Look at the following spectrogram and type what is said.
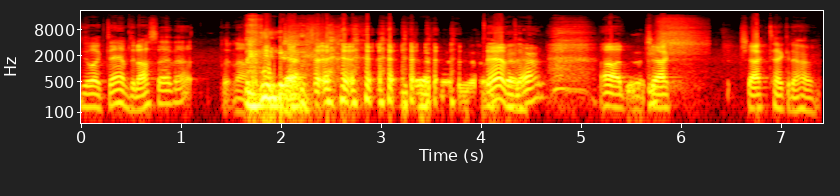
You're like, damn, did I say that? But no. Yeah. damn, Darren. Uh, Jack, Jack, take it home.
